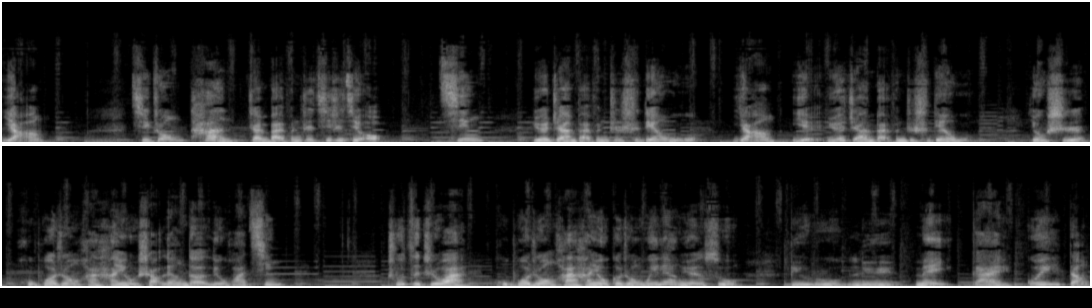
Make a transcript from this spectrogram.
氧。其中碳占百分之七十九，氢约占百分之十点五，氧也约占百分之十点五。有时琥珀中还含有少量的硫化氢。除此之外，琥珀中还含有各种微量元素，比如铝、镁、钙、硅等。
